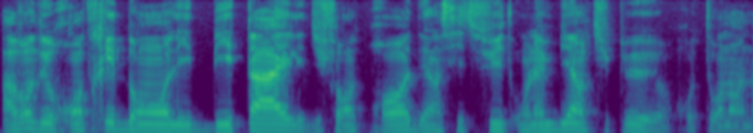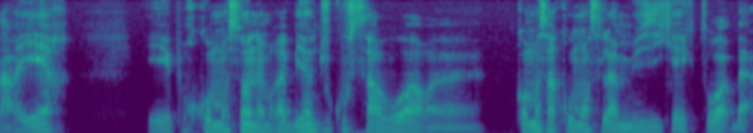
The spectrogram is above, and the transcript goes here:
avant de rentrer dans les détails, les différentes prods et ainsi de suite, on aime bien un petit peu retourner en arrière. Et pour commencer, on aimerait bien du coup savoir euh, comment ça commence la musique avec toi. Ben,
